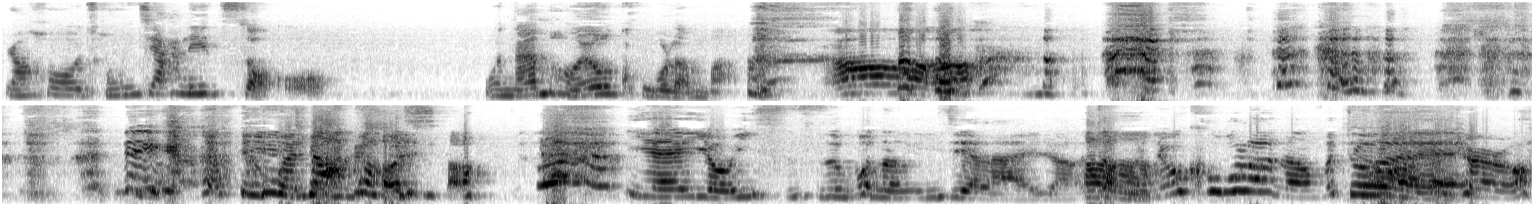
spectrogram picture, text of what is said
然后从家里走，我男朋友哭了嘛。哦哦，那个 我挺当搞笑。也有一丝丝不能理解来着，嗯怎么就哭了呢？不挺好的事儿吗？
